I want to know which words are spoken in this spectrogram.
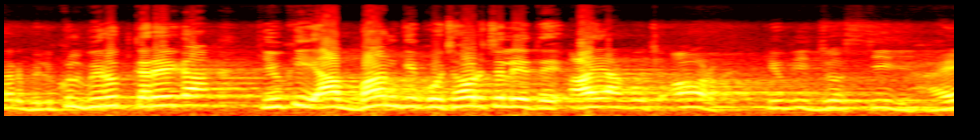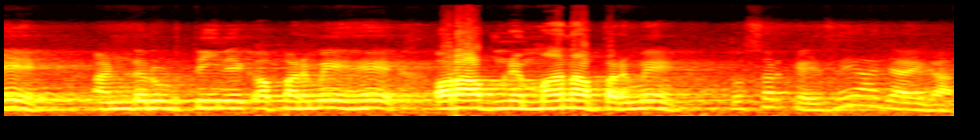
सर बिल्कुल विरोध करेगा, क्योंकि आप मान के कुछ और चले थे, आया कुछ और, क्योंकि जो चीज़ है, अंडर रूट तीन एक अपरमेय है, और आपने माना परमेय तो सर कैसे आ जाएगा?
